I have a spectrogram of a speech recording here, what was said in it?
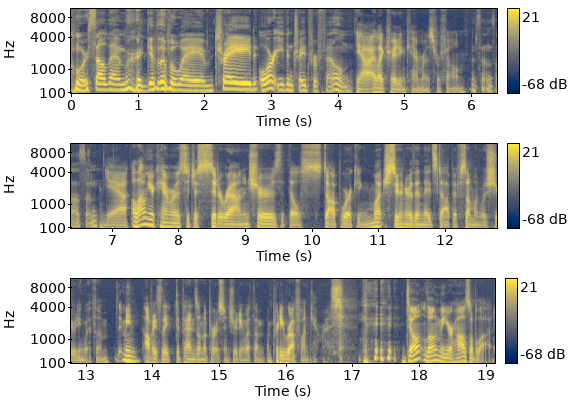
Or sell them, or give them away and trade, or even trade for film. Yeah, I like trading cameras for film. That sounds awesome. Yeah. Allowing your cameras to just sit around ensures that they'll stop working much sooner than they'd stop if someone was shooting with them. I mean, obviously, depends on the person shooting with them. I'm pretty rough on cameras. Don't loan me your Hasselblad.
